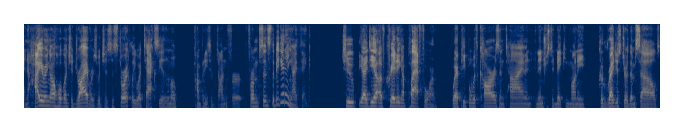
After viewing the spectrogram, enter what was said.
and hiring a whole bunch of drivers, which is historically what taxi and limo companies have done for from since the beginning, I think, to the idea of creating a platform where people with cars and time and, and interested in making money could register themselves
